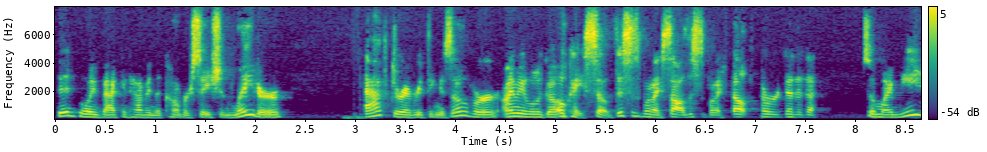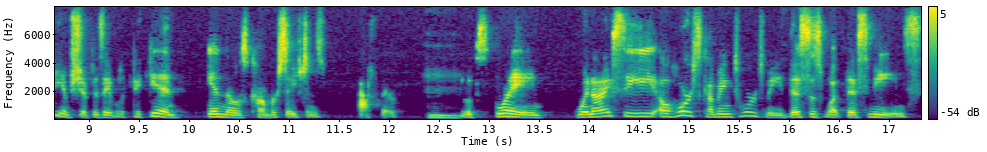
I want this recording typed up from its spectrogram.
Then going back and having the conversation later, after everything is over, I'm able to go, okay, so this is what I saw, this is what I felt, or da da da. So my mediumship is able to kick in in those conversations after mm. to explain when I see a horse coming towards me, this is what this means.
